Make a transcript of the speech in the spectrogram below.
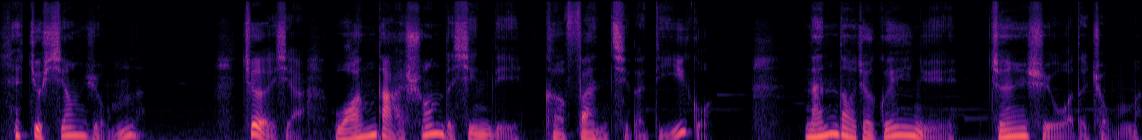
就相融了。这下王大双的心里可泛起了嘀咕：难道这闺女真是我的种吗？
